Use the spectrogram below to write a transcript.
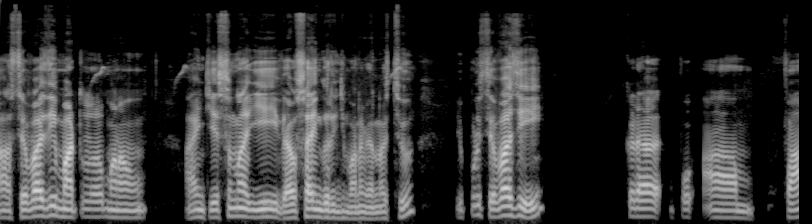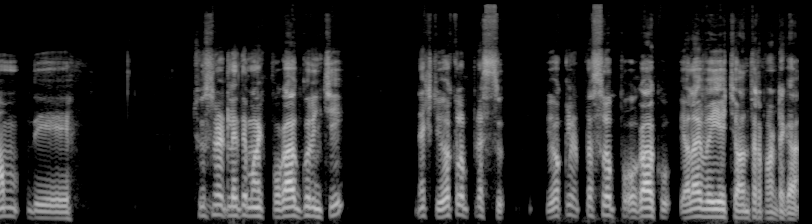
ఆ శివాజీ మాటల్లో మనం ఆయన చేస్తున్న ఈ వ్యవసాయం గురించి మనం వినొచ్చు. ఇప్పుడు శివాజీ ఇక్కడ ఫామ్ ది చూసినట్లయితే మనకి పొగాకు గురించి నెక్స్ట్ యోక్లప్లస్ యోక్లప్లస్లో పొగాకు ఎలా వేయొచ్చు అంతర పంటగా?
